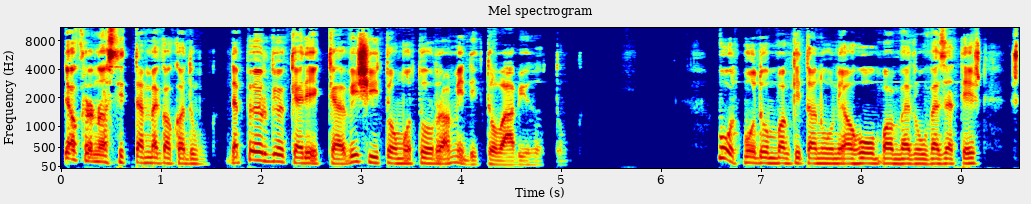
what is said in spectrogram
Gyakran azt hittem megakadunk, de pörgőkerékkel, visító motorral mindig tovább jutottunk. Volt módonban kitanulni a hóban veró vezetést, és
